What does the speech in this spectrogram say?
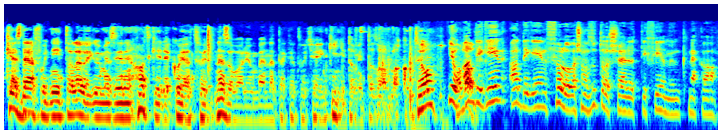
Kezd elfogyni itt a levegőm, ezért én hadd kérjek olyat, hogy ne zavarjon benneteket, hogyha én kinyitom itt az ablakot, jó? Jó, Szabad? addig én, addig én felolvasom az utolsó előtti filmünknek a,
